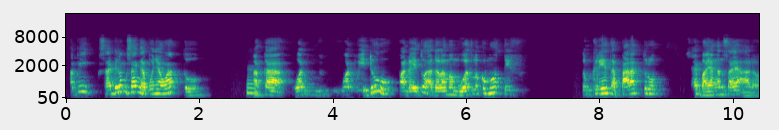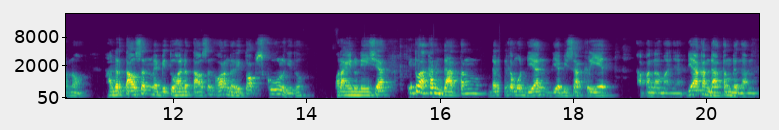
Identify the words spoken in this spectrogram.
Tapi saya bilang saya nggak punya waktu. Hmm. Maka what what we do pada itu adalah membuat lokomotif to create a parrot troop. Saya bayangan saya I don't know 100,000 maybe 200,000 orang dari top school gitu. Orang Indonesia itu akan datang dan kemudian dia bisa create apa namanya? Dia akan datang dengan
